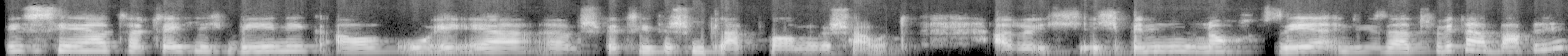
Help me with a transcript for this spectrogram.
bisher tatsächlich wenig auf OER-spezifischen Plattformen geschaut. Also ich, ich bin noch sehr in dieser Twitter-Bubble,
